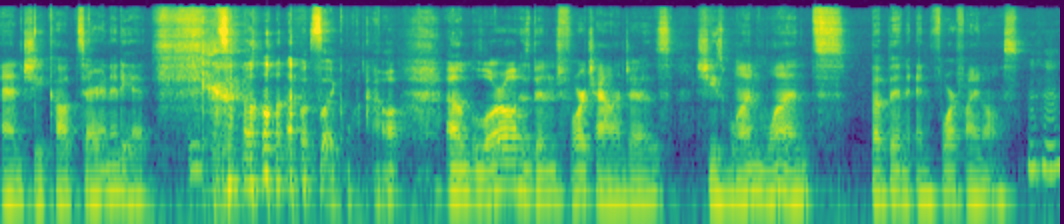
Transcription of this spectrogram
And she called Sarah an idiot. so I was like, wow. Um, Laurel has been in four challenges. She's won once, but been in four finals. hmm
